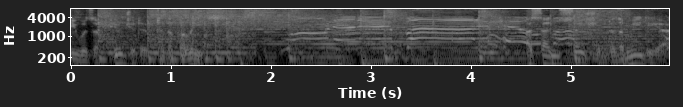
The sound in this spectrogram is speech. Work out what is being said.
she was a fugitive to the police. A sensation to the media.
